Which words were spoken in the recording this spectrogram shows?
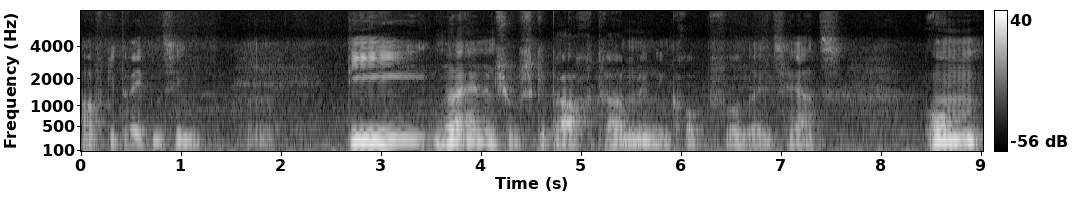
aufgetreten sind, die nur einen Schuss gebraucht haben in den Kopf oder ins Herz, um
